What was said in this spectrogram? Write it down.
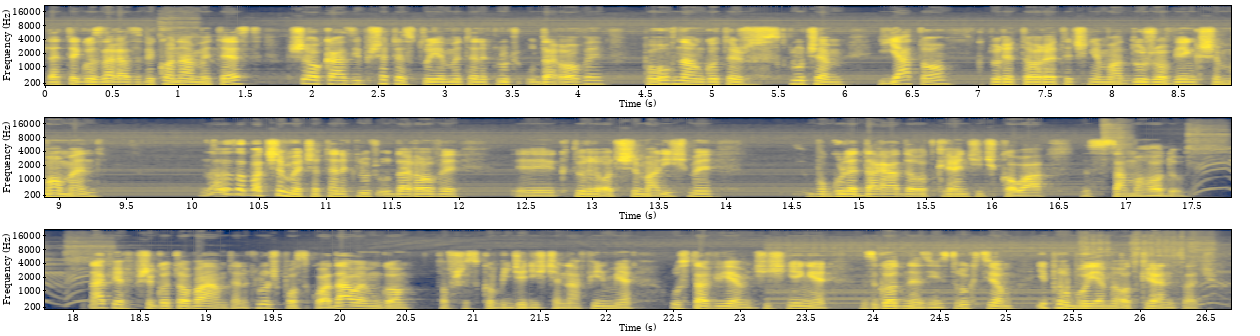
dlatego zaraz wykonamy test. Przy okazji przetestujemy ten klucz udarowy, porównam go też z kluczem Yato, który teoretycznie ma dużo większy moment. No zobaczymy, czy ten klucz udarowy, yy, który otrzymaliśmy, w ogóle da radę odkręcić koła z samochodu. Najpierw przygotowałem ten klucz, poskładałem go, to wszystko widzieliście na filmie, ustawiłem ciśnienie zgodne z instrukcją i próbujemy odkręcać.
